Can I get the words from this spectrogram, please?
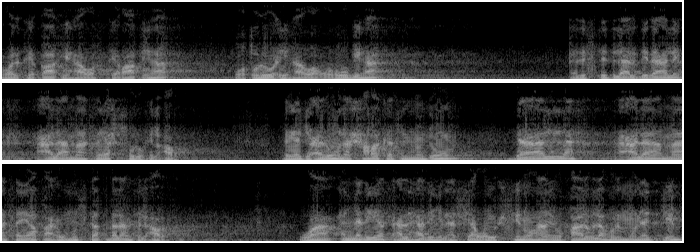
والتقائها وافتراقها وطلوعها وغروبها الاستدلال بذلك على ما سيحصل في الأرض فيجعلون حركة النجوم دالة على ما سيقع مستقبلا في الأرض. والذي يفعل هذه الأشياء ويحسنها يقال له المنجم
